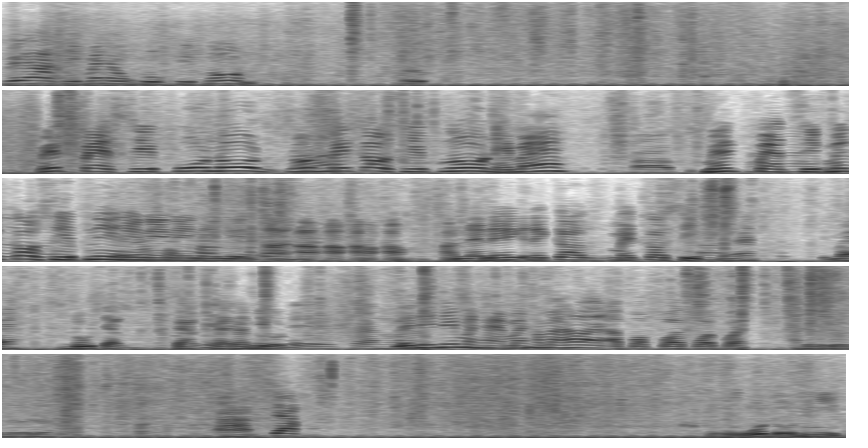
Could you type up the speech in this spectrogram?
เมตรห้าสิบเมตรหกสิบสิบนู่น ครับเมตรแปดสิบปูนู่นนู่นเมตรเก้าสิบนู่นเห็นไหมครับเมตรแปดสิบเมตรเก้าสิบนี่นี่นี่นี่นี่อ่าอ่าอ่าอ่าอันนี้ในเก้าเมตรเก้าสิบนะเห็นไหมดูจากจากสายน้ำหยดแล้วทีนี้มันหายมันทำไมเท่าไหร่อะปล่อยปล่อยปล่อยปล่อยดูดูดูดูอ่าจากโอ้โหโดนหนีบ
